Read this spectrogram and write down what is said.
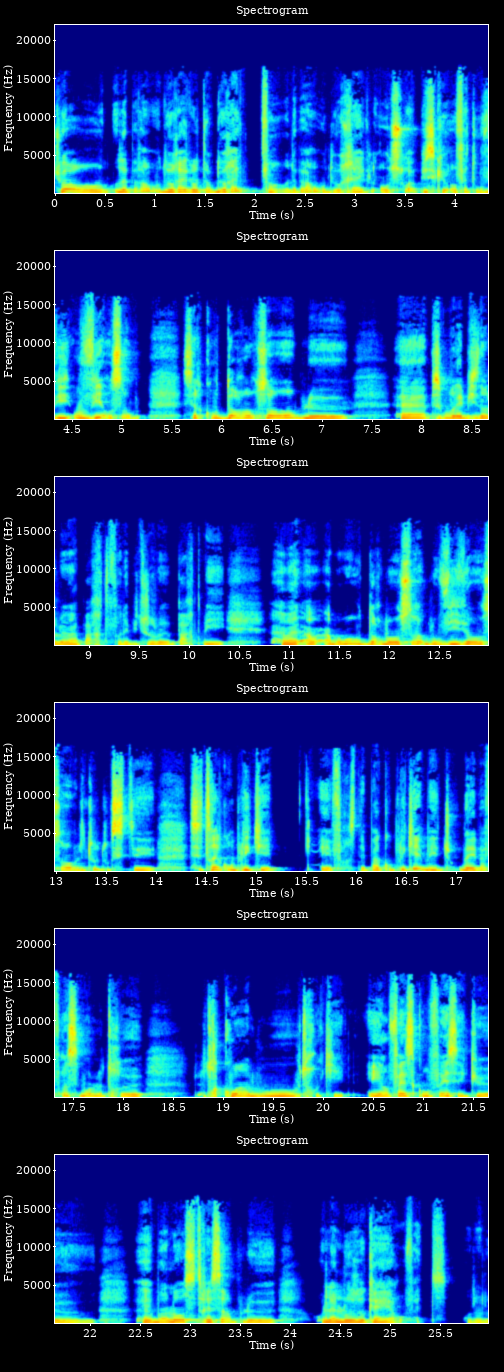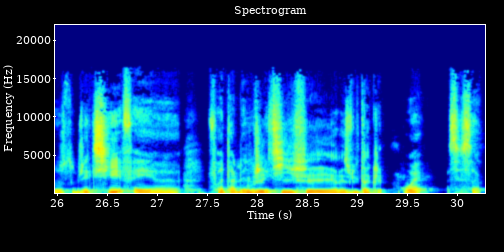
tu vois, on n'a pas vraiment de règles en termes de règles. Enfin, on n'a pas vraiment de règles en soi, puisque en fait, on vit, on vit ensemble. C'est-à-dire qu'on dort ensemble, euh, euh, parce qu'on habite dans le même appart. Enfin, on habite toujours dans le même appart, mais à un, à un moment, on dormait ensemble, on vivait ensemble et tout. Donc c'était, c'est très compliqué. Et enfin, c'était pas compliqué, mais on n'avait pas forcément notre notre coin loup tranquille. Et en fait, ce qu'on fait, c'est que euh, maintenant, c'est très simple. on a nos OKR en fait. On a nos objectifs et euh, faut atteindre les objectifs. Objectif et résultat clé. Ouais, c'est ça.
